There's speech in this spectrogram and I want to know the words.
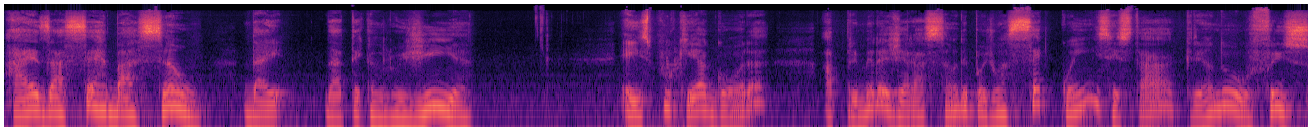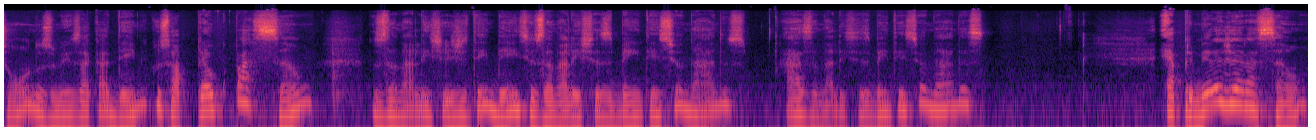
a exacerbação da, da tecnologia, eis porque agora a primeira geração, depois de uma sequência, está criando frisson nos meios acadêmicos, a preocupação dos analistas de tendência, os analistas bem intencionados, as analistas bem intencionadas. É a primeira geração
